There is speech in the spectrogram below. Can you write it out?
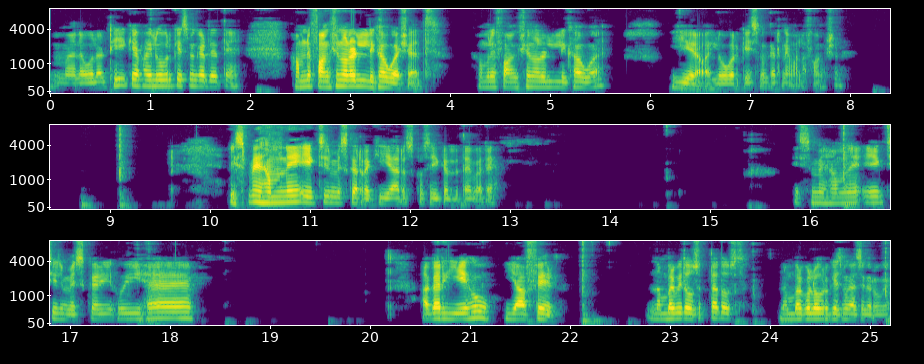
मैंने बोला, ठीक है भाई लोअर केस में कर देते हैं। हमने फ़ंक्शन ऑलरेडी लिखा हुआ है शायद। हमने फ़ंक्शन ऑलरेडी लिखा हुआ है। ये रहा लोअर केस में करने वाला फ़ंक्शन इसमें हमने एक चीज़ मिस कर रखी है यार, उसको सही कर लेते हैं पहले। इसमें हमने एक चीज़ मिस करी हुई है। अगर ये हो या फिर नंबर भी तो हो सकता है दोस्त। नंबर को लोअर केस में कैसे करोगे?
